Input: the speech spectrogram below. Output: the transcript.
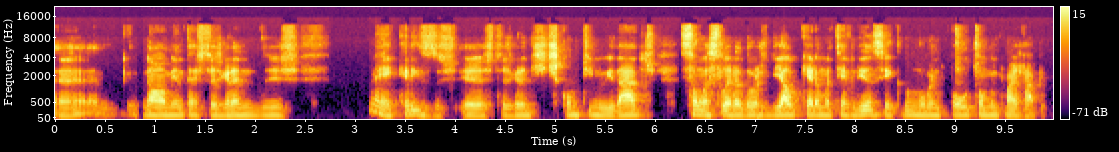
Uh, normalmente estas grandes não é, crises, estas grandes descontinuidades são aceleradores de algo que era uma tendência e que de um momento para o outro são muito mais rápidos.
